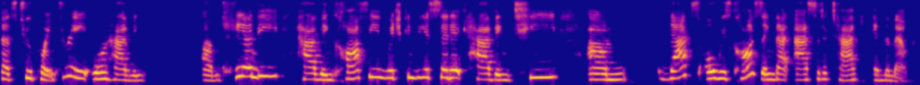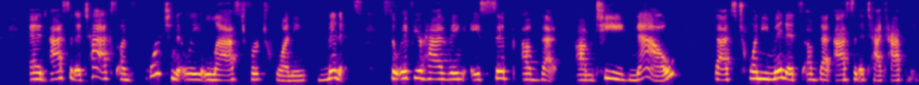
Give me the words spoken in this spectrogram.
that's 2.3 or having um, candy, having coffee, which can be acidic, having tea. Um, that's always causing that acid attack in the mouth. And acid attacks, unfortunately, last for 20 minutes. So if you're having a sip of that um, tea now, that's 20 minutes of that acid attack happening,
